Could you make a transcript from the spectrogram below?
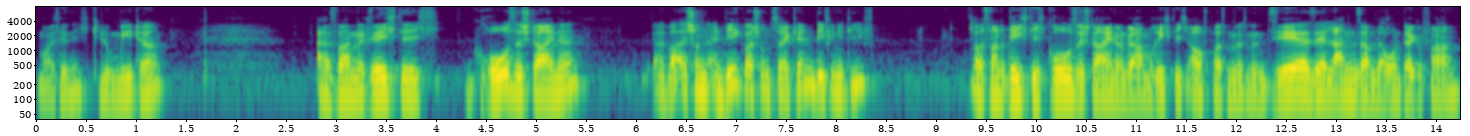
weiß ich nicht, Kilometer. Es waren richtig große Steine. Äh, War schon, ein Weg war schon zu erkennen, definitiv. Aber es waren richtig große Steine und wir haben richtig aufpassen müssen und sehr, sehr langsam darunter gefahren.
